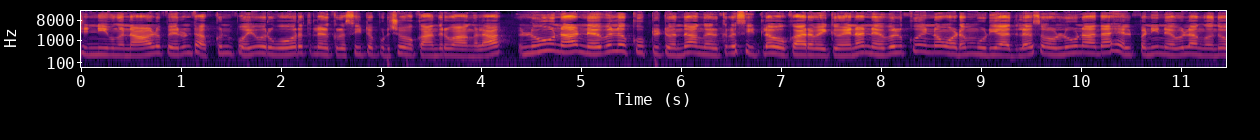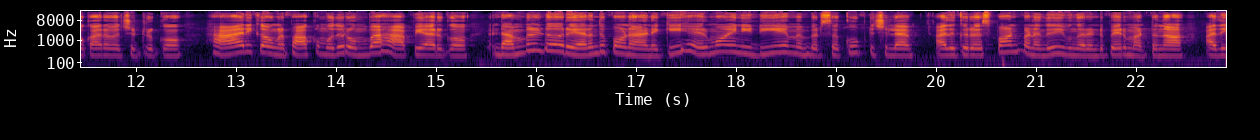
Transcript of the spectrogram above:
ஜின்னி இவங்க நாலு பேரும் டக்குன்னு போய் ஒரு ஓரத்தில் இருக்கிற சீட்டை பிடிச்சி உட்காந்துருவாங்களா லூனா நெவில கூப்பிட்டுட்டு வந்து அங்கே இருக்கிற சீட்டில் உட்கார வைக்கும். ஏன்னா நெவலுக்கும் இன்னும் உடம்பு முடியாதுல. ஸோ லூனா தான் ஹெல்ப் பண்ணி நெவல் அங்கே வந்து உட்கார வச்சுட்ருக்கோம் ஹாரிக்கு அவங்கள பார்க்கும்போது ரொம்ப ஹாப்பியாக இருக்கும். டம்பிள் டோர் இறந்து போன அன்னைக்கு ஹெர்மாயினி டிஏ மெம்பர்ஸை கூப்பிட்டுச்சுல. அதுக்கு ரெஸ்பாண்ட் பண்ணது இவங்க ரெண்டு பேர் மட்டும்தான். அது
